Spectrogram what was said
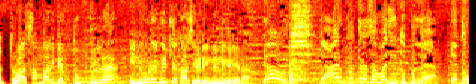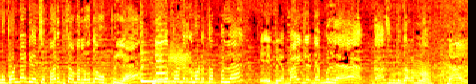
பத்து ரூபா சம்பாதிக்க துப்பு இல்ல இன்னும் கூட வீட்டுல காசு கட்டி நின்னுங்கறியாடா. யோ யார் பத்து ரூபா சம்பாதிக்க துப்பு இல்ல நேத்து உங்க பொண்டாட்டி வச்ச பருப்பு சாம்பார்ல தான் உப்பு இல்ல நீங்க பண்றது மட்டும் தப்பு இல்ல இப்ப என் பாக்கெட்ல டப்பு இல்ல காசு கொடுக்க கிளம்பணும். டாய்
